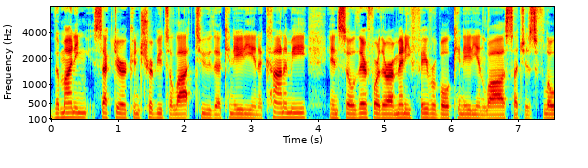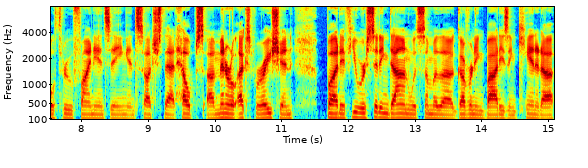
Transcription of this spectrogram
The mining sector contributes a lot to the Canadian economy, and so therefore there are many favorable Canadian laws, such as flow through financing and such, that helps uh, mineral exploration. But if you were sitting down with some of the governing bodies in Canada,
